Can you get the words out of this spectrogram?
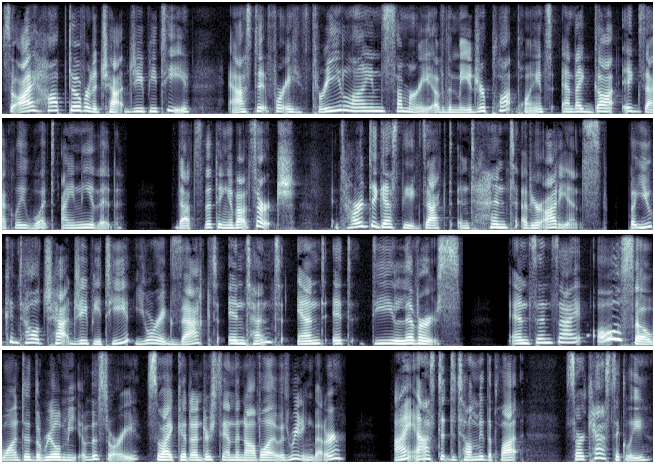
So I hopped over to ChatGPT, asked it for a three line summary of the major plot points, and I got exactly what I needed. That's the thing about search. It's hard to guess the exact intent of your audience, but you can tell ChatGPT your exact intent and it delivers. And since I also wanted the real meat of the story so I could understand the novel I was reading better, I asked it to tell me the plot sarcastically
